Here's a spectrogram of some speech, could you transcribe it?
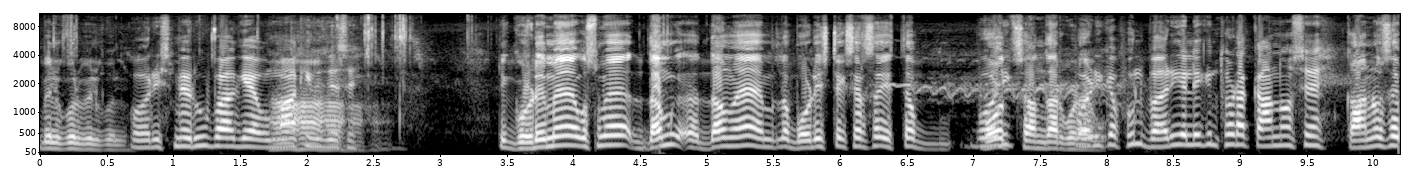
बिल्कुल बिल्कुल। और इसमें रूप आ गया वो माँ की हाँ, वजह से। हाँ, हाँ। ठीक घोड़े में उसमें दम दम है मतलब बॉडी स्ट्रक्चर से इतना बहुत शानदार घोड़ा बॉडी का फुल भारी है लेकिन थोड़ा कानों से कानों से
